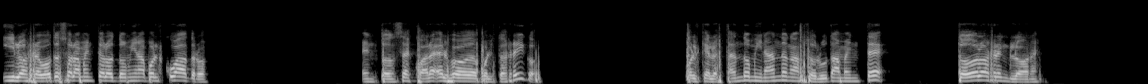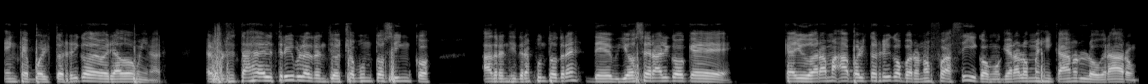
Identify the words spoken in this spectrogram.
y los rebotes solamente los domina por cuatro, entonces, ¿cuál es el juego de Puerto Rico? Porque lo están dominando en absolutamente todos los renglones en que Puerto Rico debería dominar. El porcentaje del triple, 38.5 a 33.3, debió ser algo que, que ayudara más a Puerto Rico, pero no fue así. Como quiera, los mexicanos lograron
